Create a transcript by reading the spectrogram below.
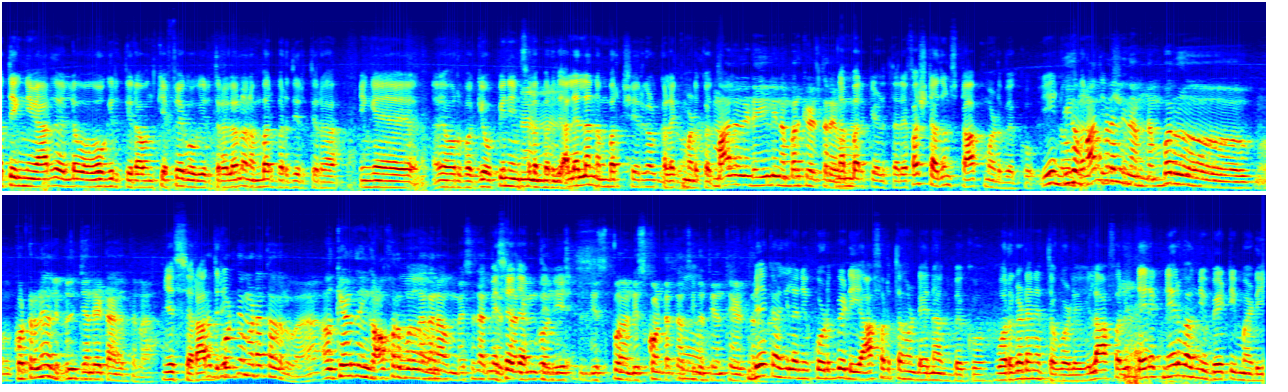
ಮತ್ತೆ ಈಗ ನೀವು ಯಾರ್ದೋ ಎಲ್ಲ ಹೋಗಿರ್ತೀರಾ ಒಂದು ಕೆಫೆಗೆ ಹೋಗಿರ್ತೀರಾ ಎಲ್ಲ ನಂಬರ್ ಬರ್ದಿರ್ತೀರಾ ಹಿಂಗೆ ಅವ್ರ ಬಗ್ಗೆ ಒಪಿನಿಯನ್ಸ್ ಎಲ್ಲ ಬರ್ದಿ ಅಲ್ಲೆಲ್ಲ ನಂಬರ್ ಶೇರ್ಗಳು ಕಲೆಕ್ಟ್ ಮಾಡ್ಕೋತಾರೆ. ಡೈಲಿ ನಂಬರ್ ಕೇಳ್ತಾರೆ ನಂಬರ್ ಕೇಳ್ತಾರೆ. ಫಸ್ಟ್ ಅದನ್ನ ಸ್ಟಾಪ್ ಮಾಡಬೇಕು. ಏನು ಈಗ ಮಾಲ್ಗಳಲ್ಲಿ ನಮ್ಮ ನಂಬರ್ ಕೊಟ್ರೆ ಅಲ್ಲಿ ಬಿಲ್ ಜನರೇಟ್ ಆಗುತ್ತಲ್ಲ? ಎಸ್ ಸರ್ ಆದ್ರೆ ಕೊಡದೆ ಮಾಡಕ್ಕಾಗಲ್ವಾ? ಅವ್ರು ಕೇಳಿದ್ರೆ ಹಿಂಗೆ ಆಫರ್ ಬಂದಾಗ ನಾವು ಮೆಸೇಜ್ ಮೆಸೇಜ್ ಡಿಸ್ಕೌಂಟ್ ಅಂತ ಸಿಗುತ್ತೆ ಅಂತ ಹೇಳ್ತಾರೆ. ಬೇಕಾಗಿಲ್ಲ ನೀವು ಕೊಡಬೇಡಿ ಆಫರ್ ತಗೊಂಡು ಏನಾಗಬೇಕು? ಹೊರಗಡೆನೆ ತಗೊಳ್ಳಿ. ಇಲ್ಲ ಆಫರ್ ಡೈರೆಕ್ಟ್ ನೇರವಾಗಿ ನೀವು ಭೇಟಿ ಮಾಡಿ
